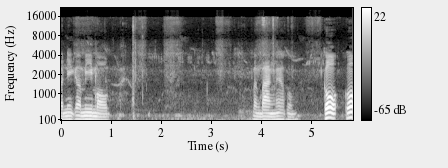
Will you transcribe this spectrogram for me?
วันนี้ก็มีหมอก บางๆนะครับผม โก้โก้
